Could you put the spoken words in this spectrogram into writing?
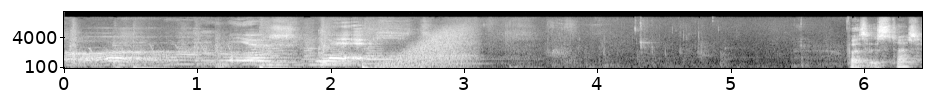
Oh, schlecht. Was ist das?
